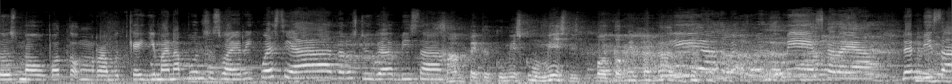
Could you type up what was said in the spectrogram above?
terus mau potong rambut kayak gimana pun sesuai request ya. Terus juga bisa Sampai ke kumis-kumis dipotongin benar. Iya, sampai kumis katanya. Dan bisa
